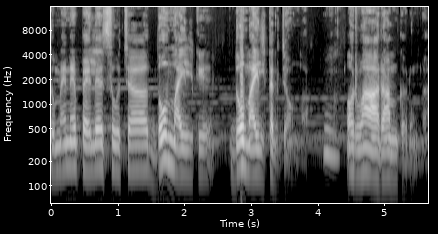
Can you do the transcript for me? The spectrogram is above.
तो मैंने पहले सोचा दो माइल के दो माइल तक जाऊँगा। और वहाँ आराम करूँगा।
